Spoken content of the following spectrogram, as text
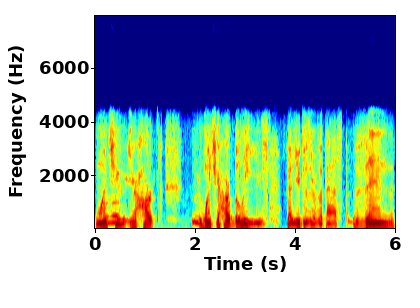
once mm-hmm. you your heart, once your heart believes that you deserve the best, then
